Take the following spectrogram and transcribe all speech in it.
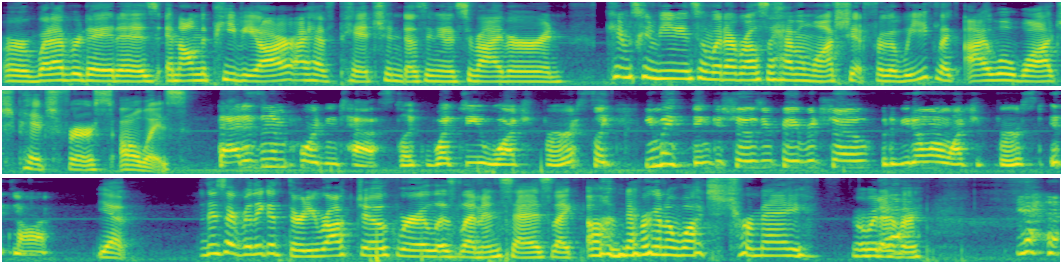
or whatever day it is, and on the PVR I have Pitch and Designated Survivor and Kim's Convenience and whatever else I haven't watched yet for the week. Like I will watch Pitch first always. That is an important test. Like, what do you watch first? Like, you might think a show is your favorite show, but if you don't want to watch it first, it's not. Yep. There's a really good 30 Rock joke where Liz Lemon says, like, oh, I'm never going to watch Treme or whatever. Yeah, yeah,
